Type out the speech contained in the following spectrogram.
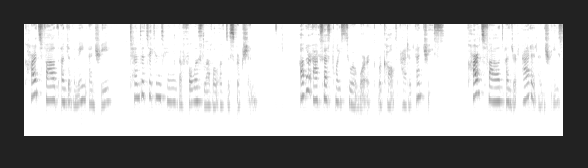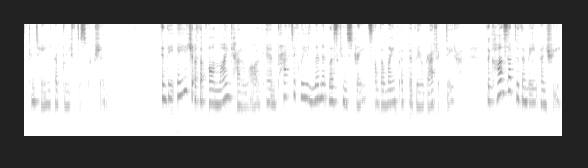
cards filed under the main entry tended to contain the fullest level of description. Other access points to a work were called added entries. Cards filed under added entries contained a brief description. In the age of the online catalog and practically limitless constraints on the length of bibliographic data, the concept of the main entry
